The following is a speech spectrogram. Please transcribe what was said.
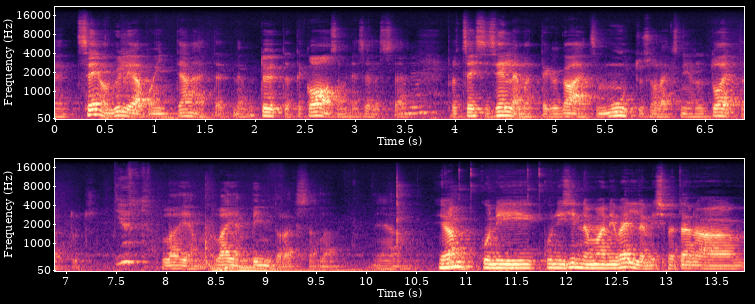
et see on küll hea point jah, et, et nagu töötajate kaasamine sellesse mm -hmm. protsessi selle mõttega ka, et see muutus oleks nii-öelda toetatud. laiem, laiem pind oleks seal ja. jah, kuni, kuni sinnamaani välja, mis me täna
